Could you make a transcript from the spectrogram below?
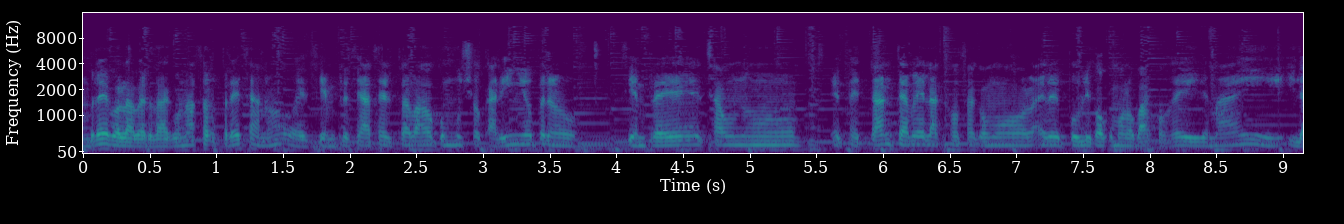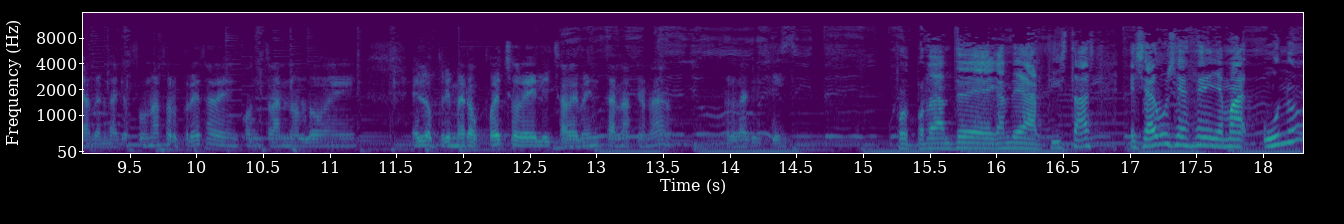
Hombre, pues la verdad que una sorpresa, ¿no? Pues siempre se hace el trabajo con mucho cariño, pero siempre está uno expectante a ver las cosas como el público cómo lo va a coger y demás. Y, y la verdad que fue una sorpresa de encontrárnoslo en, en los primeros puestos de lista de venta nacional. La verdad que sí. por, por delante de grandes artistas. Ese álbum se hace llamar Uno.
